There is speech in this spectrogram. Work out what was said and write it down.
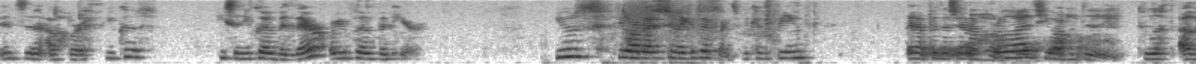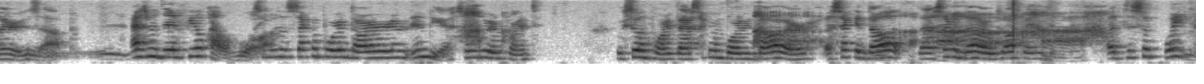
incident of birth. You could, he said, you could have been there or you could have been here. Use your lives to make a difference because being in a position of privilege, you have a duty to lift others up. Asma didn't feel powerful. She was a second born daughter in India, so very important. It was so important that a second born daughter, a second daughter, that a second daughter was often a disappointment.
